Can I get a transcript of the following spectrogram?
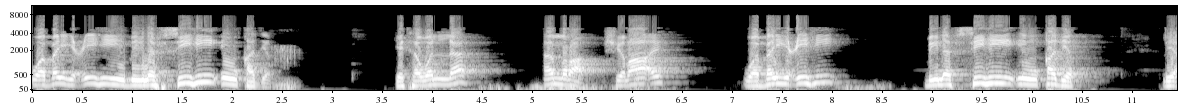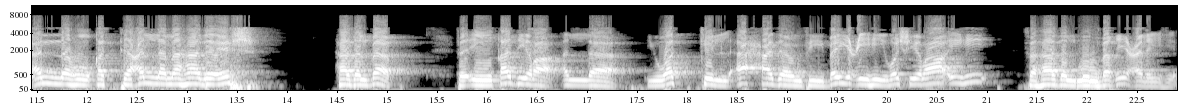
وبيعه بنفسه إن قدر. يتولى أمر شرائه وبيعه بنفسه إن قدر. لأنه قد تعلم هذا إيش؟ هذا الباب. فإن قدر ألا يوكل أحدا في بيعه وشرائه فهذا المنبغي عليه.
